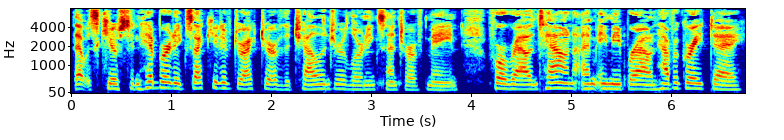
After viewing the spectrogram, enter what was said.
That was Kirsten Hibbard, Executive Director of the Challenger Learning Center of Maine. For Around Town, I'm Amy Brown. Have a great day.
